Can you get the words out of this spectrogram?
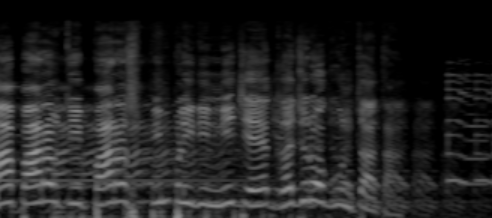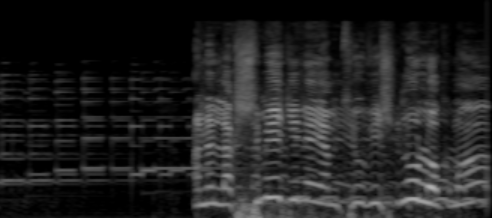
માં પાર્વતી પારસ પિંપળીની નીચે ગજરો ગુંતા હતા અને લક્ષ્મીજીને એમ થયું, વિષ્ણુ લોકમાં,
